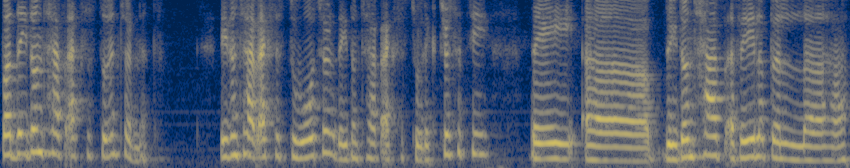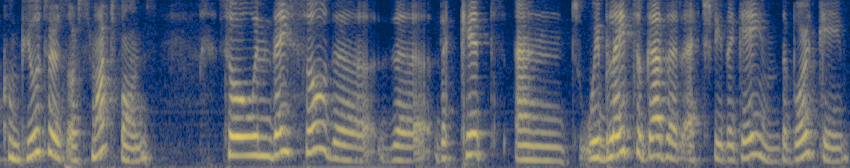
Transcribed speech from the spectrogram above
But they don't have access to internet. They don't have access to water. They don't have access to electricity. They uh, they don't have available uh, computers or smartphones. So when they saw the the the kit and we played together actually the game, the board game,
